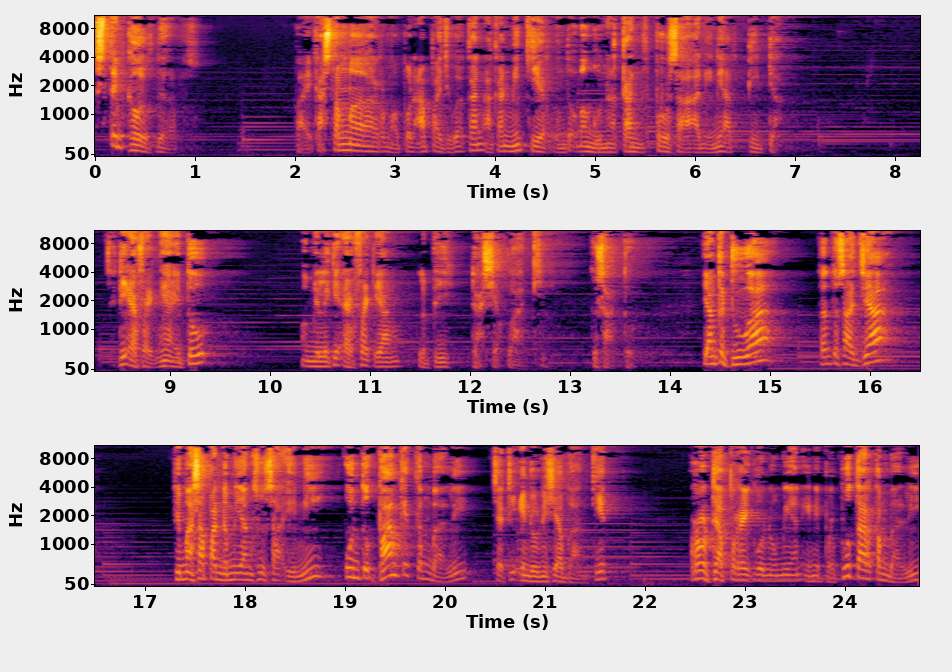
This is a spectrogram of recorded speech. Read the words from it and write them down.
stakeholders, baik customer maupun apa juga kan akan mikir untuk menggunakan perusahaan ini atau tidak. Jadi efeknya itu memiliki efek yang lebih dahsyat lagi. Itu satu. Yang kedua, tentu saja di masa pandemi yang susah ini untuk bangkit kembali, jadi Indonesia bangkit, roda perekonomian ini berputar kembali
